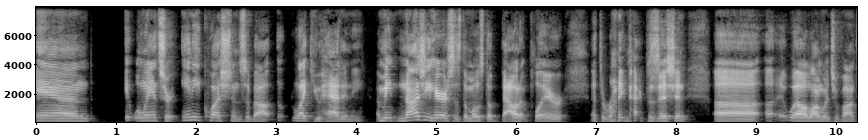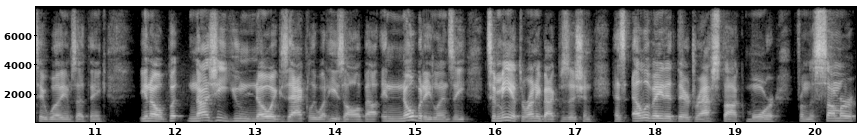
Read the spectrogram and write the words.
And it will answer any questions about like you had any. I mean, Najee Harris is the most about it player at the running back position. Uh, uh, well, along with Javonte Williams, I think. You know, but Najee, you know exactly what he's all about. And nobody, Lindsay, to me at the running back position, has elevated their draft stock more from the summer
